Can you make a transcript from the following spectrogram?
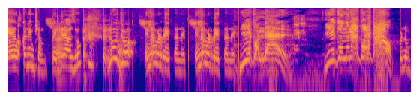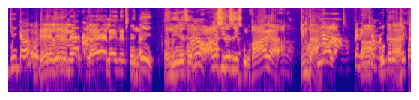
ఏ ఒక్క నిమిషం పెద్దరాజు నువ్వు జో ఎల్లకూడదు చెప్తాను ఎల్లకూడదు చెప్తాను బాగా సీరియస్ తీసుకున్నా బాగా ఇంత ఒక్క నిమిషం ఓకే చెప్పు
